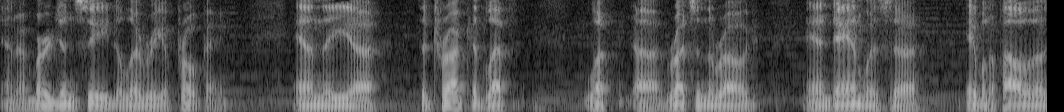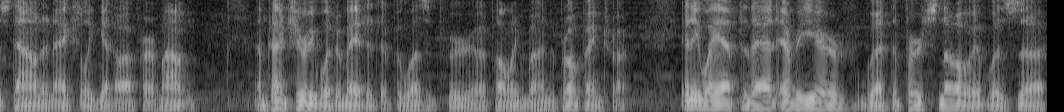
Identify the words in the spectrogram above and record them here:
an emergency delivery of propane, and the uh, the truck had left left uh, ruts in the road, and Dan was uh, able to follow those down and actually get off our mountain I'm not sure he would have made it if it wasn't for uh, falling behind the propane truck. Anyway, after that, every year at the first snow, it was uh,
